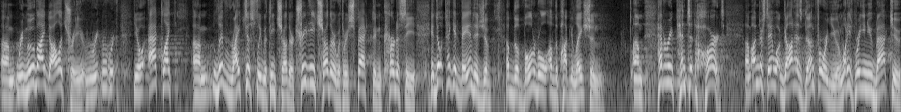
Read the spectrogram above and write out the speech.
Um, remove idolatry. Re, re, you know, act like, um, live righteously with each other. Treat each other with respect and courtesy. And don't take advantage of, of the vulnerable of the population. Um, have a repentant heart. Um, understand what God has done for you and what He's bringing you back to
